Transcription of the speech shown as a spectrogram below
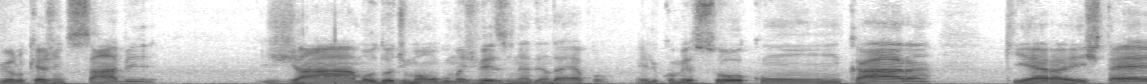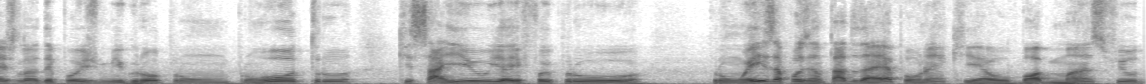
pelo que a gente sabe, já mudou de mão algumas vezes, né, dentro da Apple. Ele começou com um cara que era ex-Tesla, depois migrou para um, um outro, que saiu e aí foi pro para um ex-aposentado da Apple, né, que é o Bob Mansfield,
